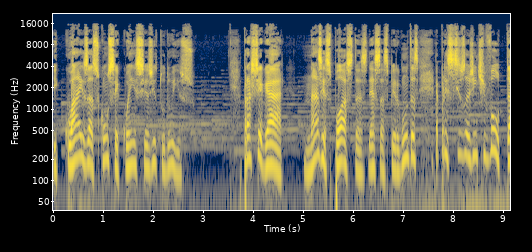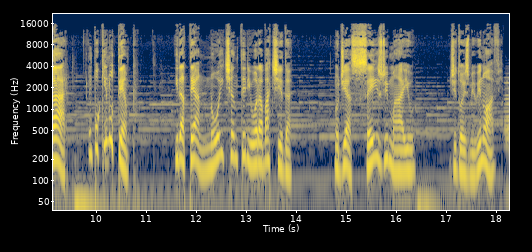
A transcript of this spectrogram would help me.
E quais as consequências de tudo isso? Para chegar nas respostas dessas perguntas, é preciso a gente voltar um pouquinho no tempo, ir até a noite anterior à batida, no dia 6 de maio de 2009.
